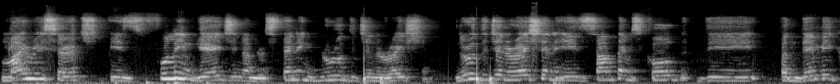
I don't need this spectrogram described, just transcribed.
My research is fully engaged in understanding neurodegeneration. Neurodegeneration is sometimes called the pandemic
